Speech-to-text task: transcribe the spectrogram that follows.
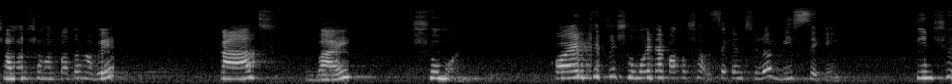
সমান সমান কত হবে? কাজ বাই সময়। কয়ের ক্ষেত্রে সময়টা কত সেকেন্ড ছিল? বিশ সেকেন্ড তিনশো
